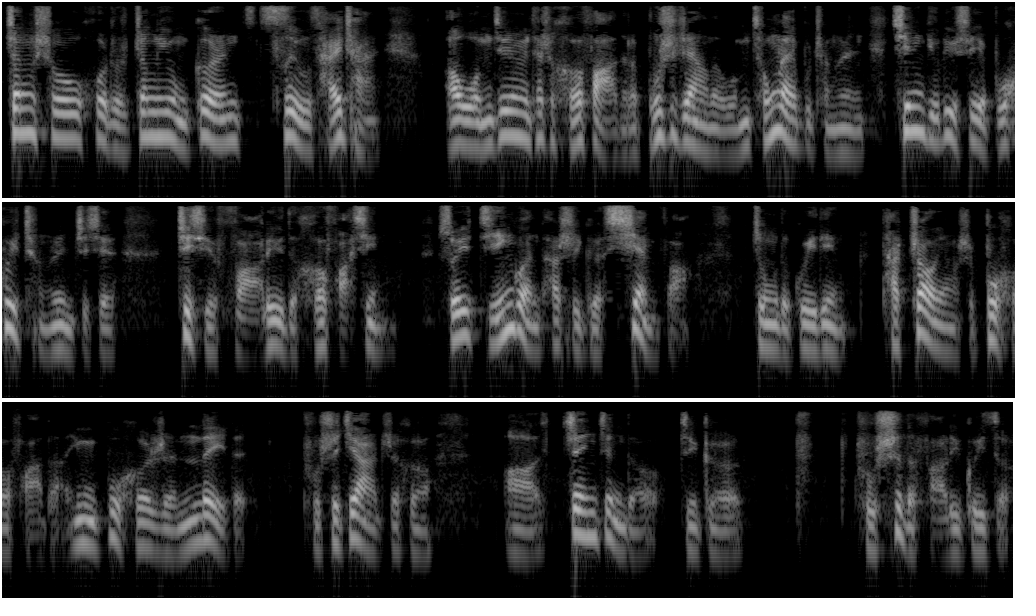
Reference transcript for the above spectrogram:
征收或者征用个人私有财产。啊，我们就认为它是合法的了，不是这样的。我们从来不承认，七零九律师也不会承认这些这些法律的合法性。所以，尽管它是一个宪法中的规定，它照样是不合法的，因为不合人类的普世价值和啊真正的这个普普世的法律规则。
